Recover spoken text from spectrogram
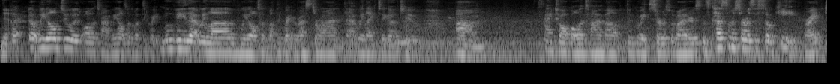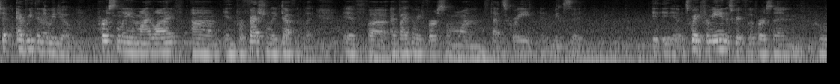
Yeah. But, but we all do it all the time. We all talk about the great movie that we love. We all talk about the great restaurant that we like to go to. Um, I talk all the time about the great service providers because customer service is so key, right, to everything that we do. Personally, in my life, um, and professionally, definitely. If uh, if I can refer someone, that's great. It makes it, it, it it's great for me and it's great for the person who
